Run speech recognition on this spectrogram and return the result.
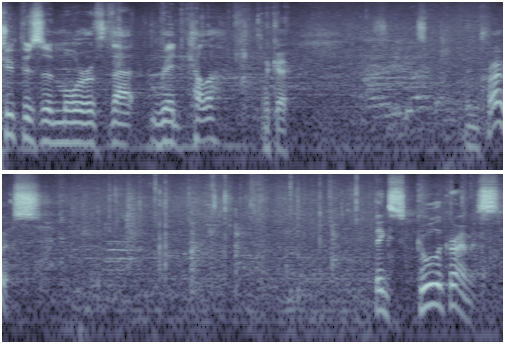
Coopers are more of that red colour. Okay. And Chromis. Big school of chromis.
